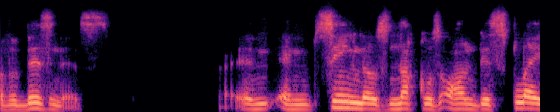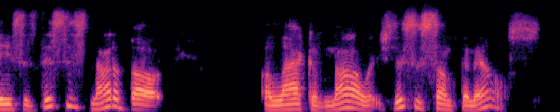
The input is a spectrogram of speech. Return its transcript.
of a business and, and seeing those knuckles on display. Says this is not about a lack of knowledge. This is something else.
